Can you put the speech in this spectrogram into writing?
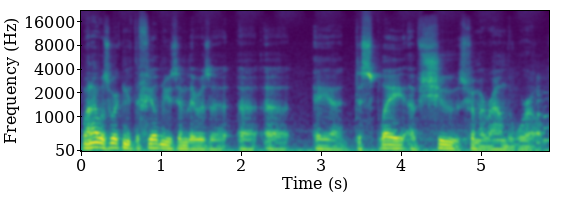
when I was working at the Field Museum, there was a, a, a a, display of shoes from around the world.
